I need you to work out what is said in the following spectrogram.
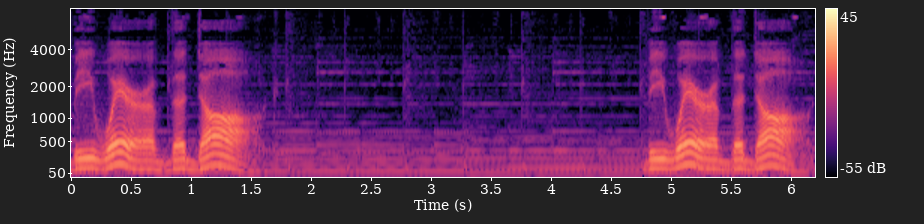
Beware of the dog. Beware of the dog.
